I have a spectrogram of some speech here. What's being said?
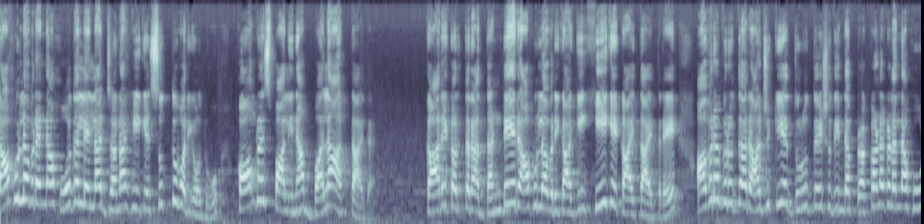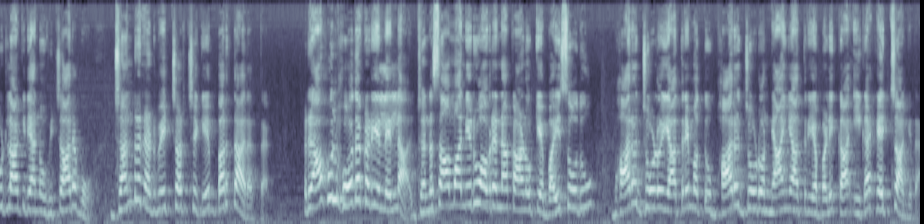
ರಾಹುಲ್ ಅವರನ್ನ ಹೋದಲ್ಲೆಲ್ಲ ಜನ ಹೀಗೆ ಸುತ್ತುವರಿಯೋದು ಕಾಂಗ್ರೆಸ್ ಪಾಲಿನ ಬಲ ಆಗ್ತಾ ಇದೆ. ಕಾರ್ಯಕರ್ತರ ದಂಡೇ ರಾಹುಲ್ ಅವರಿಗಾಗಿ ಹೀಗೆ ಕಾಯ್ತಾ ಇದ್ರೆ ಅವರ ವಿರುದ್ಧ ರಾಜಕೀಯ ದುರುದ್ದೇಶದಿಂದ ಪ್ರಕರಣಗಳನ್ನು ಹೂಡಲಾಗಿದೆ ಅನ್ನೋ ವಿಚಾರವು ಜನರ ನಡುವೆ ಚರ್ಚೆಗೆ ಬರ್ತಾ ಇರತ್ತೆ. ರಾಹುಲ್ ಹೋದ ಕಡೆಯಲ್ಲೆಲ್ಲ ಜನಸಾಮಾನ್ಯರು ಅವರನ್ನ ಕಾಣೋಕೆ ಬಯಸೋದು, ಭಾರತ್ ಜೋಡೋ ಯಾತ್ರೆ ಮತ್ತು ಭಾರತ್ ಜೋಡೋ ನ್ಯಾಯ ಯಾತ್ರೆಯ ಬಳಿಕ ಈಗ ಹೆಚ್ಚಾಗಿದೆ.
